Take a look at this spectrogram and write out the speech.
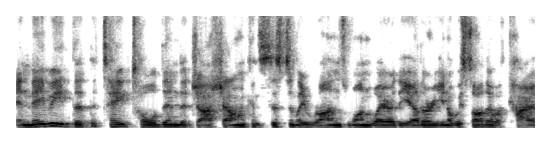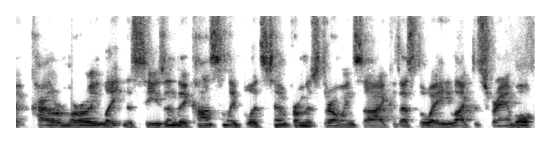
And maybe the, the tape told them that Josh Allen consistently runs one way or the other. You know, we saw that with Ky- Kyler Murray late in the season. They constantly blitzed him from his throwing side because that's the way he liked to scramble.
